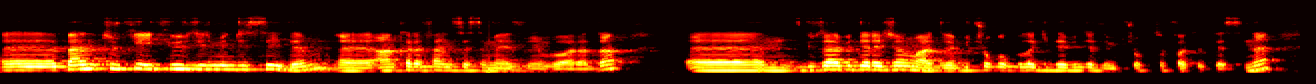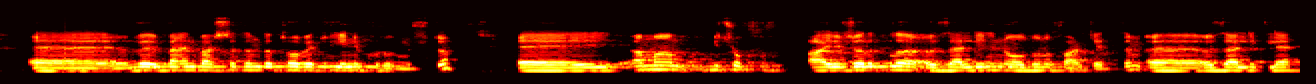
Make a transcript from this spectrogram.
Ee, ben Türkiye 220.siydim. Ee, Ankara Fen Lisesi mezunuyum bu arada. Ee, güzel bir derecem vardı ve birçok okula gidebilirdim, birçok tıp fakültesine. Ee, ve ben başladığımda TOBETÜ yeni kurulmuştu. Ee, ama birçok ayrıcalıklı özelliğinin olduğunu fark ettim. Ee, özellikle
